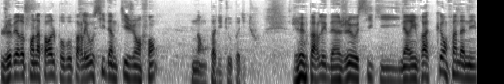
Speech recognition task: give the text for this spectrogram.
Je vais reprendre la parole pour vous parler aussi d'un petit jeu enfant. Non, pas du tout, pas du tout. Je vais parler d'un jeu aussi qui n'arrivera qu'en fin d'année,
